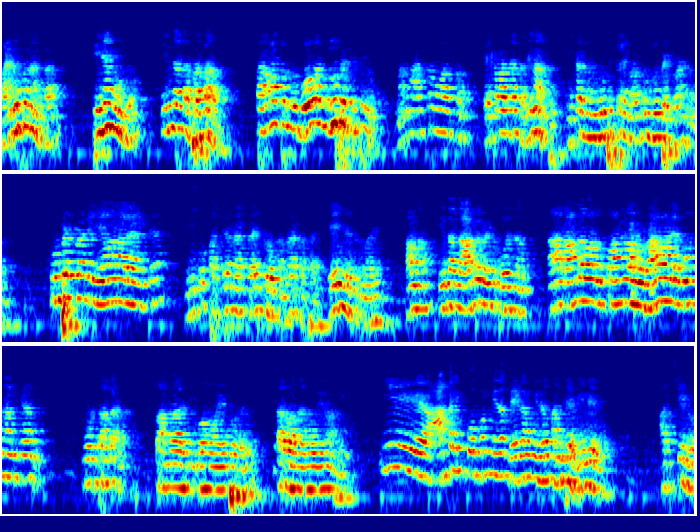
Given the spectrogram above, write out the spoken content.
వండుకున్నాక తినే ముందు ఇంత ప్రసాదం. తర్వాత నువ్వు గోవాన్ని చూపెట్టి తిను. మన ఆశ్రమం వాస్తవం. ఎక్కడ అది నాకు. ఇక్కడ నువ్వు చూపిస్తలే వరకు చూపెట్టు అన్నాడు. చూపెట్టడానికి ఏమనాలి అంటే నీకు పద్దెనిమిది రకాయ శ్లోకం రాకపోయి ఏం చేస్తుంది మరి? అవునా? ఇంత ఆకలి పెట్టి భోజనం. ఆ రామవారు స్వామివారు రావాలి భోజనానికి అని మూడు సార్లు స్వామివారికి కోపం అయిపోతుంది. తర్వాత నువ్వు తినాలి ఈ ఆకలి కోపం మీద వేగం మీద మంచిగా వినలేదు వచ్చిండు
